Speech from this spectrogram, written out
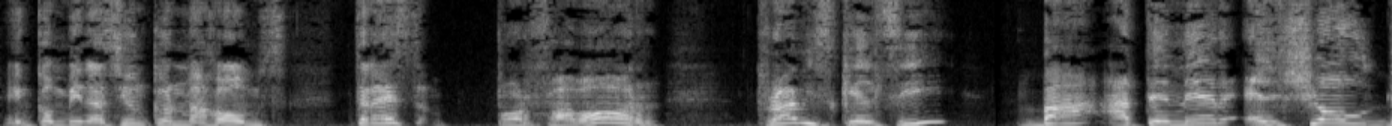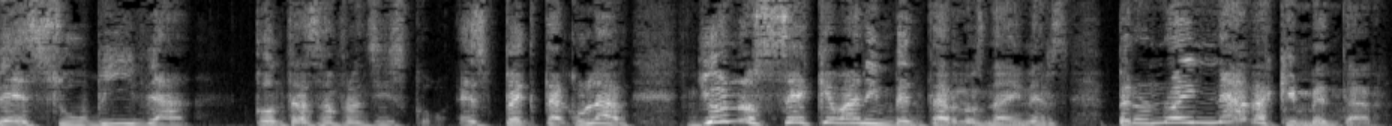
en combinación con Mahomes. Tres, por favor, Travis Kelsey va a tener el show de su vida contra San Francisco. Espectacular. Yo no sé qué van a inventar los Niners, pero no hay nada que inventar.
